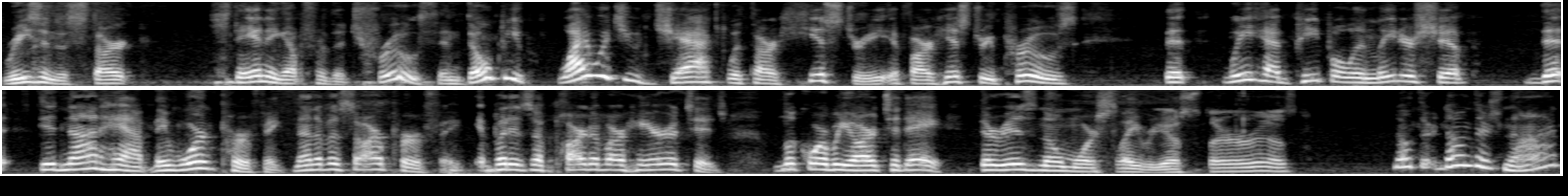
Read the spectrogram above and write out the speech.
reason to start standing up for the truth. And don't be why would you jack with our history if our history proves that we had people in leadership that did not have they weren't perfect. None of us are perfect but it's a part of our heritage. Look where we are today. There is no more slavery. Yes there is. No there, no there's not.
